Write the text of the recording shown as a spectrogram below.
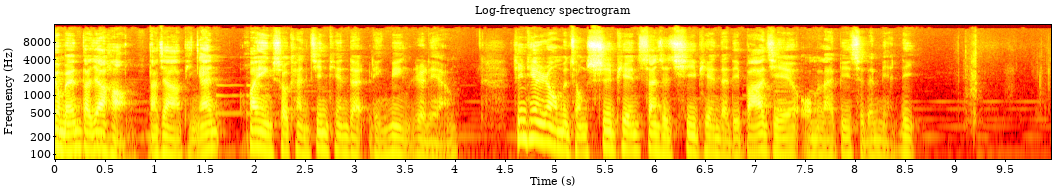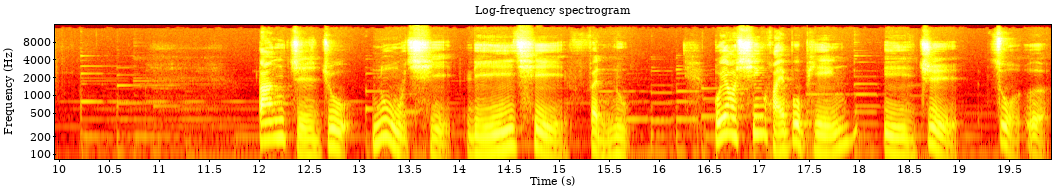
朋友们，大家好，大家平安，欢迎收看今天的灵命日粮。今天让我们从诗篇三十七篇的第八节，我们来彼此的勉励。当止住怒气，离弃愤怒，不要心怀不平，以致作恶。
